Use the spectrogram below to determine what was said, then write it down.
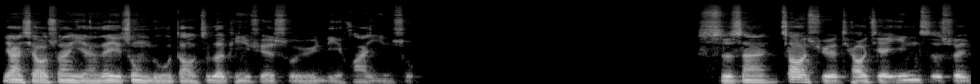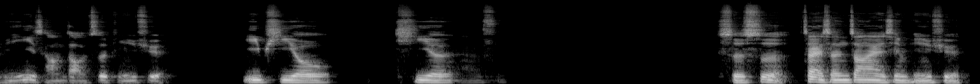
亚硝酸盐类中毒导致的贫血属于理化因素。十三、造血调节因子水平异常导致贫血，EPO、TNF。十四、再生障碍性贫血。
